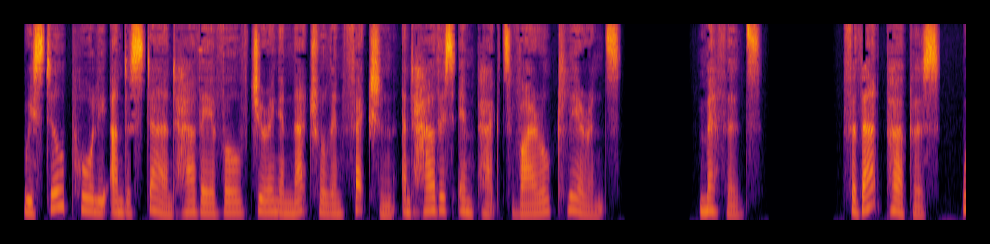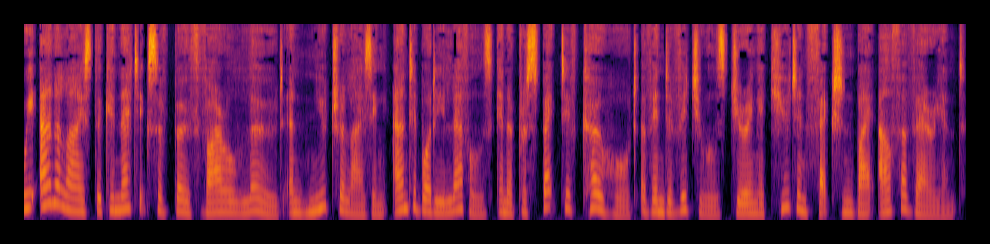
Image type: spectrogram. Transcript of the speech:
we still poorly understand how they evolve during a natural infection and how this impacts viral clearance. Methods For that purpose, we analyzed the kinetics of both viral load and neutralizing antibody levels in a prospective cohort of individuals during acute infection by alpha variant.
